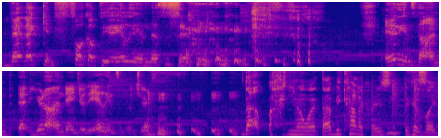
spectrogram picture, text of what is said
That that can fuck up the alien necessary. aliens not in, you're not in danger. The aliens in danger. that you know what? That'd be kind of crazy because like,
